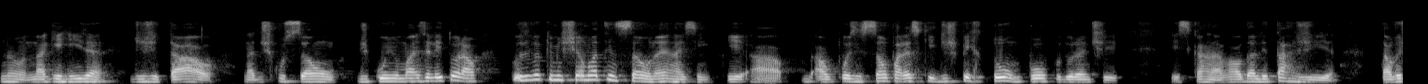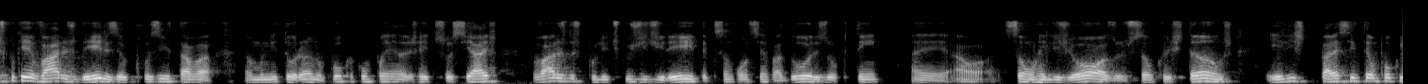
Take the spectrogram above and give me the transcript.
no, na guerrilha digital, na discussão de cunho mais eleitoral. Inclusive, o que me chama a atenção, né, assim, que a, a oposição parece que despertou um pouco durante esse carnaval da letargia. Talvez porque vários deles, eu inclusive estava monitorando um pouco, acompanhando as redes sociais, vários dos políticos de direita que são conservadores ou que têm, é, são religiosos, são cristãos, eles parecem ter um pouco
